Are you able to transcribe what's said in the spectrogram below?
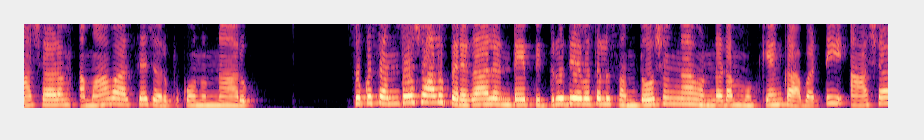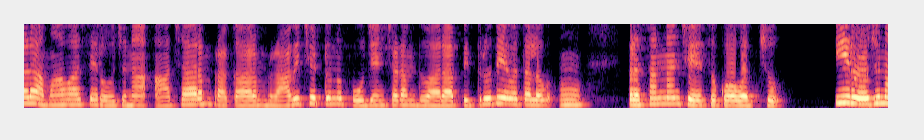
ఆషాఢం అమావాస్య జరుపుకోనున్నారు. సుఖ సంతోషాలు పెరగాలంటే పితృదేవతలు సంతోషంగా ఉండడం ముఖ్యం కాబట్టి ఆషాఢ అమావాస్య రోజున ఆచారం ప్రకారం రావి చెట్టును పూజించడం ద్వారా పితృదేవతలను ప్రసన్నం చేసుకోవచ్చు. ఈ రోజున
